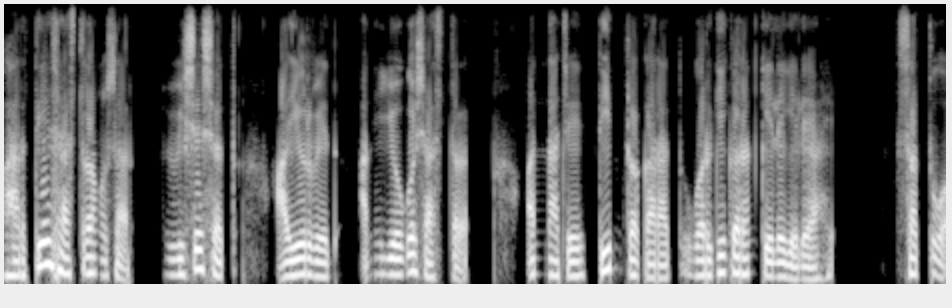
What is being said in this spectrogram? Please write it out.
भारतीय शास्त्रानुसार विशेषत आयुर्वेद आणि योगशास्त्रात अन्नाचे तीन प्रकारात वर्गीकरण केले गेले आहे. सत्व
